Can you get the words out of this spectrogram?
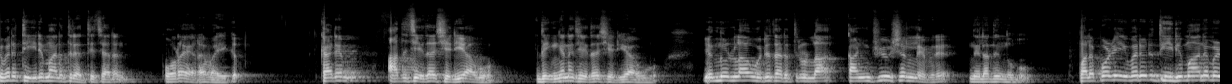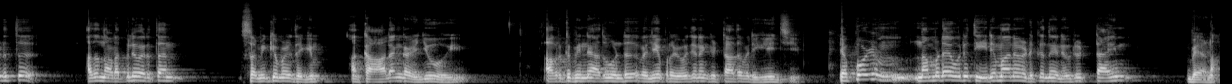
ഇവർ തീരുമാനത്തിൽ എത്തിച്ചേരാൻ കുറേയേറെ വൈകും. കാര്യം അത് ചെയ്താൽ ശരിയാവുമോ ഇതിങ്ങനെ ചെയ്താൽ ശരിയാവുമോ എന്നുള്ള ഒരു തരത്തിലുള്ള കൺഫ്യൂഷനിൽ ഇവർ നിലനിന്നു പോകും. പലപ്പോഴും ഇവരൊരു തീരുമാനമെടുത്ത് അത് നടപ്പിൽ വരുത്താൻ ശ്രമിക്കുമ്പോഴത്തേക്കും ആ കാലം കഴിഞ്ഞു പോവുകയും അവർക്ക് പിന്നെ അതുകൊണ്ട് വലിയ പ്രയോജനം കിട്ടാതെ വരികയും ചെയ്യും. എപ്പോഴും നമ്മുടെ ഒരു തീരുമാനം എടുക്കുന്നതിന് ഒരു ടൈം വേണം.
